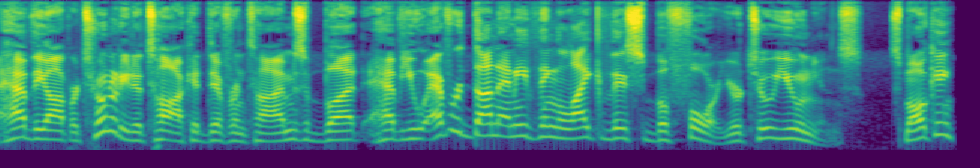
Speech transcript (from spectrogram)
have the opportunity to talk at different times, but have you ever done anything like this before? Your two unions, Smokey.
